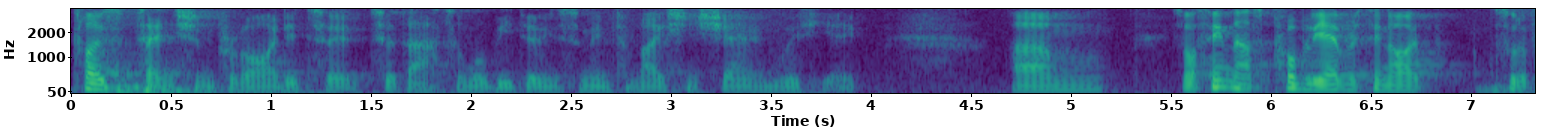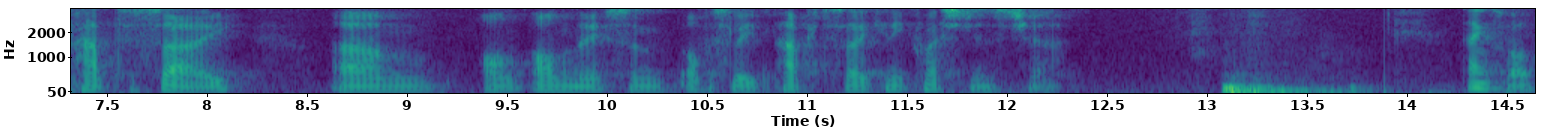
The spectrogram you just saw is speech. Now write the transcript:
close attention provided to, to that and we'll be doing some information sharing with you. Um, so I think that's probably everything I sort of had to say. Um, on, on this and obviously happy to take any questions, Chair. Thanks, Rob.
